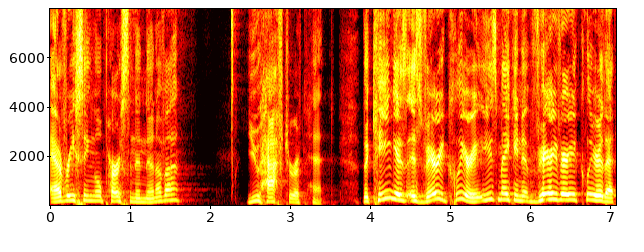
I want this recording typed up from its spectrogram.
every single person in Nineveh, you have to repent. The king is, is very clear. He's making it very, very clear that,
